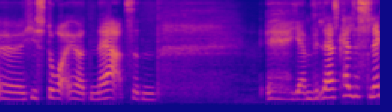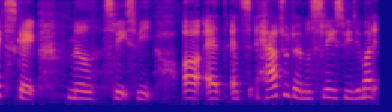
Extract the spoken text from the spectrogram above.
øh, historie og et nært sådan, øh, jamen, lad os kalde det slægtskab med Slesvig. Og at, at hertugdømmet Slesvig, det måtte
